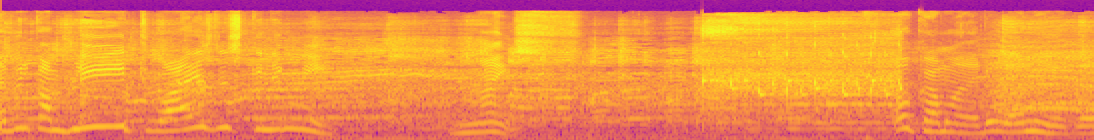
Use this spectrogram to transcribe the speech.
Level complete. Why is this killing me? Nice. Oh, come on. I don't want to go.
